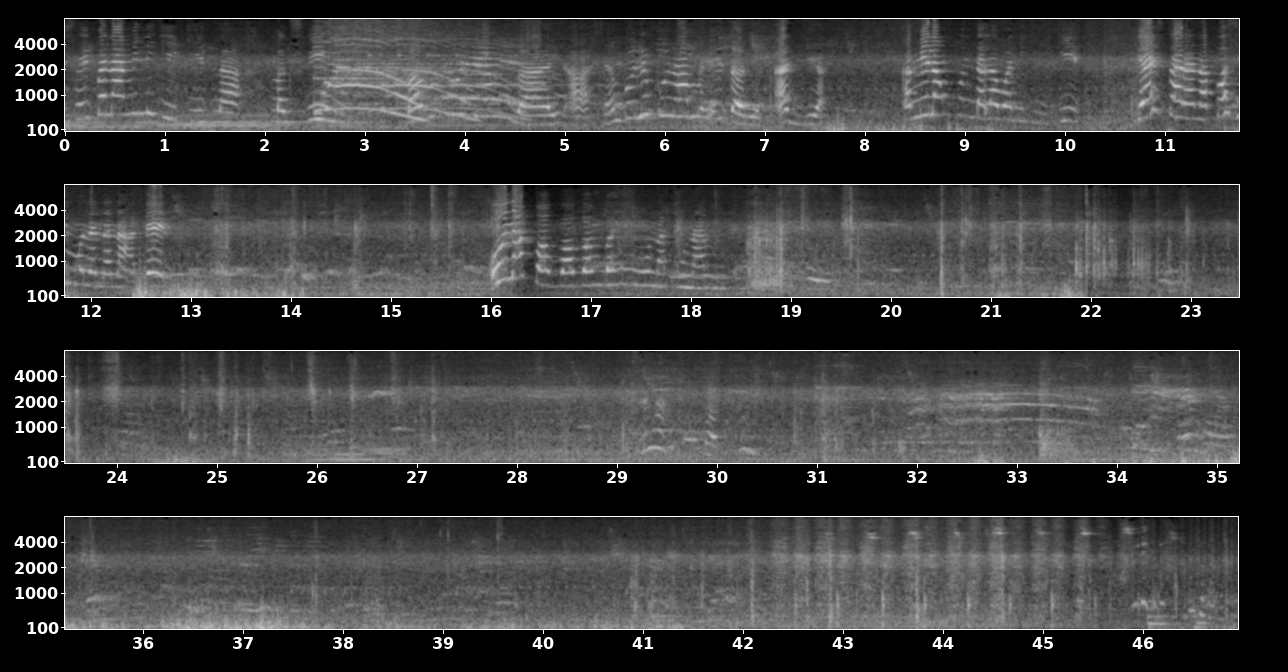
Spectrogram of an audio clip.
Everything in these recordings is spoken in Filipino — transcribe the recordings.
Decide pa namin ni Kikit na mag-swim. Wow! Bago po namin guys, assemble po namin ito ni Adya. Kami lang po dalawa ni Kikit. Guys, tara na po, simulan na natin. Una po, babambahin muna po namin. Okay.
